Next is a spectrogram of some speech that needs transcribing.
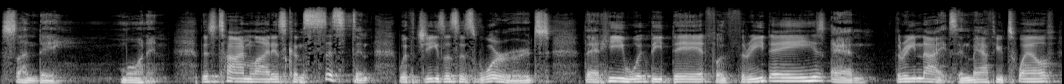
Sunday morning. This timeline is consistent with Jesus' words that he would be dead for three days and three nights in Matthew 12.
